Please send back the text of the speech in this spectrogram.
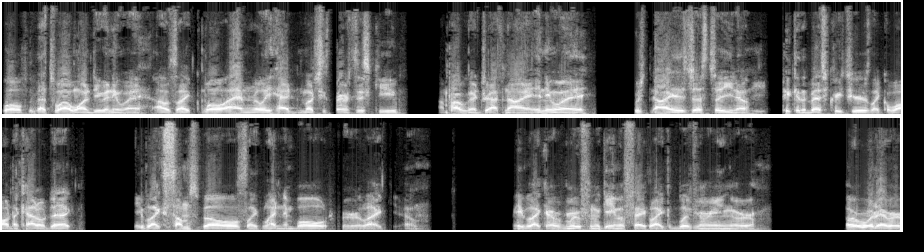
well, that's what I want to do anyway. I was like, well, I haven't really had much experience with this cube. I'm probably going to draft Naya anyway, which Naya is just a, you know picking the best creatures like a Wild Nacatl deck. Maybe like some spells like Lightning Bolt or like you know maybe like a remove from the game effect like Oblivion Ring or or whatever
